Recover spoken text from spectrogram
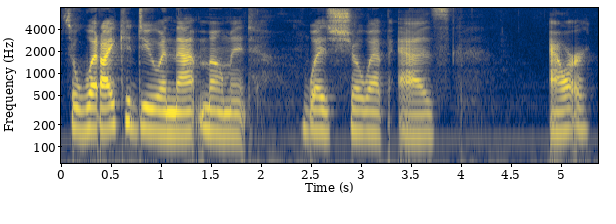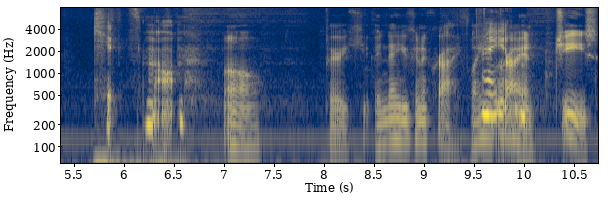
So, what I could do in that moment was show up as our kids' mom. Oh, very cute. And now you're going to cry. Why are I you am. crying? Jeez.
